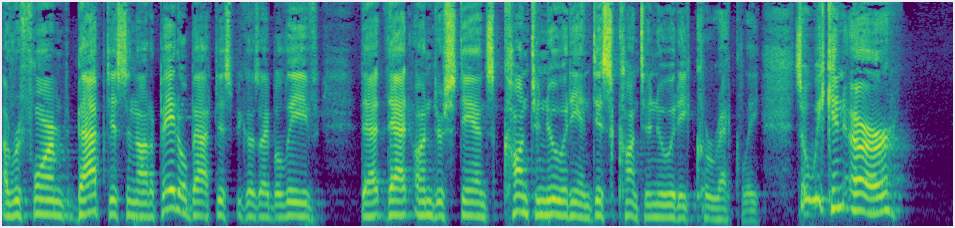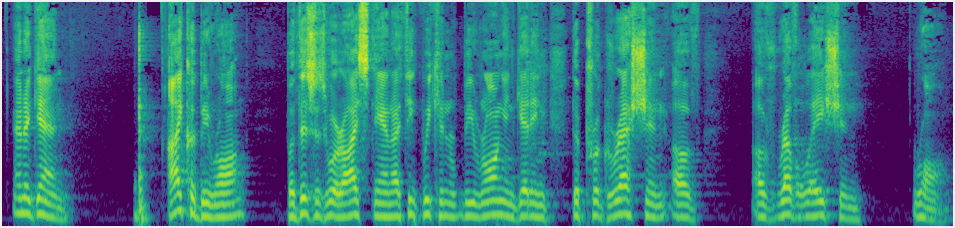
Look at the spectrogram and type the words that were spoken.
a Reformed Baptist and not a Paedo Baptist because I believe that that understands continuity and discontinuity correctly. So we can err. And again, I could be wrong. But this is where I stand. I think we can be wrong in getting the progression of, of revelation wrong.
